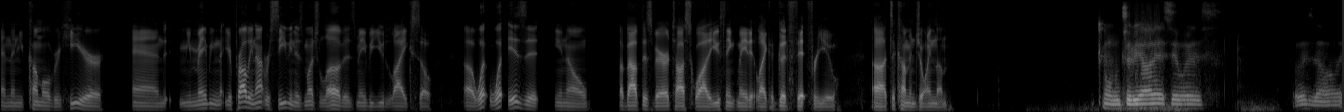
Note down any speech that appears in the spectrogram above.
and then you come over here and you maybe you're probably not receiving as much love as maybe you'd like. So, uh, what what is it you know about this Veritas squad that you think made it like a good fit for you uh, to come and join them? Um, to be honest, it was it was the only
